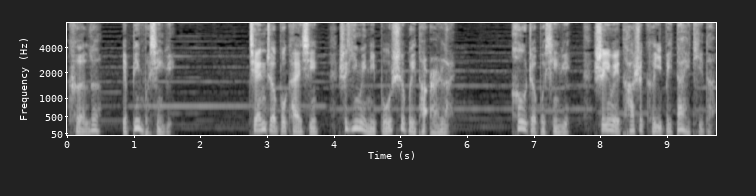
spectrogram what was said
可乐也并不幸运。前者不开心是因为你不是为他而来，后者不幸运是因为他是可以被代替的。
